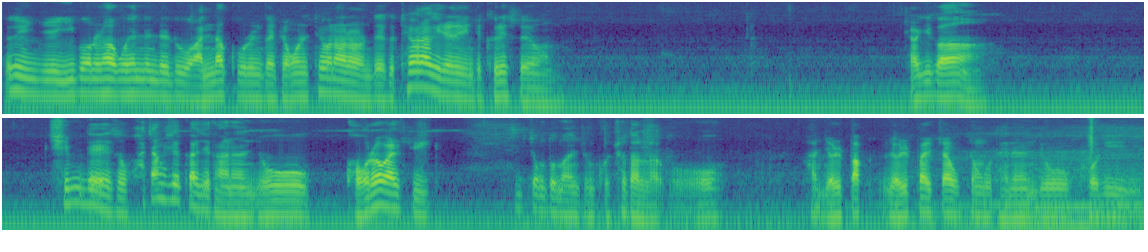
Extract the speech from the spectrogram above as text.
그래서 이제 입원을 하고 했는데도 안 낫고 그러니까 병원에 퇴원하라는데 그 퇴원하기 전에 이제 그랬어요. 자기가 침대에서 화장실까지 가는 요 걸어갈 수 있을 정도만 좀 고쳐달라고. 한 열 박, 열 발자국 정도 되는 요 거리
